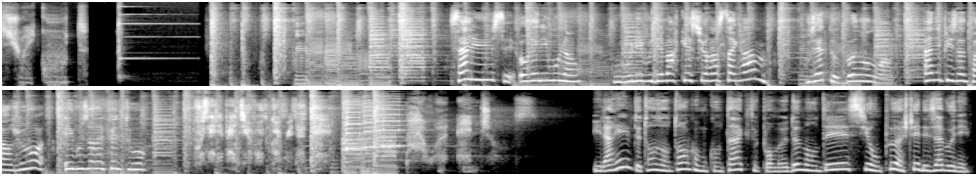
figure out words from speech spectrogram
Sur écoute. Salut, c'est Aurélie Moulin. Vous voulez vous démarquer sur Instagram? Vous êtes au bon endroit. Un épisode par jour et vous aurez fait le tour. Vous allez bâtir votre communauté. Power Angels. Il arrive de temps en temps qu'on me contacte pour me demander si on peut acheter des abonnés.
